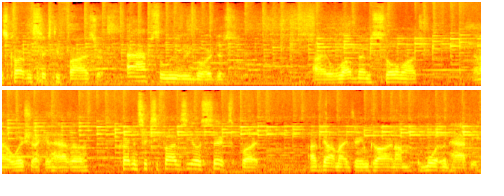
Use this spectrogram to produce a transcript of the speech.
These Carbon 65s are absolutely gorgeous. I love them so much and I wish I could have a Carbon 65 Z06 but I've got my dream car and I'm more than happy.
